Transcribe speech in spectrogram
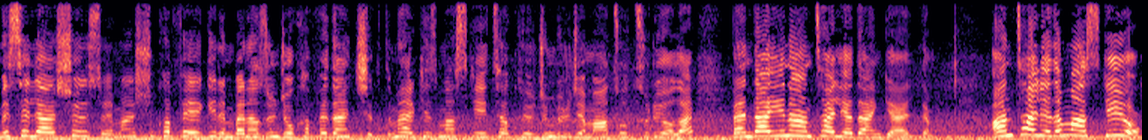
mesela şöyle söyleyeyim ben şu kafeye girin ben az önce o kafeden çıktım. Herkes maskeyi takıyor cümbür cemaat oturuyorlar. Ben daha yeni Antalya'dan geldim. Antalya'da maske yok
